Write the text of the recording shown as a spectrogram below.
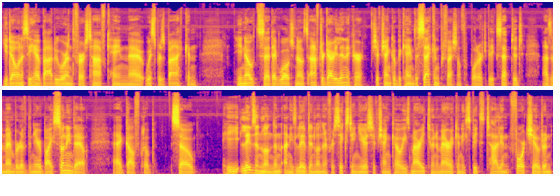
You don't want to see how bad we were in the first half. Kane uh, whispers back and. He notes, uh, David Walsh notes, after Gary Lineker, Shevchenko became the second professional footballer to be accepted as a member of the nearby Sunningdale uh, Golf Club. So he lives in London and he's lived in London for 16 years, Shevchenko. He's married to an American, he speaks Italian, four children.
